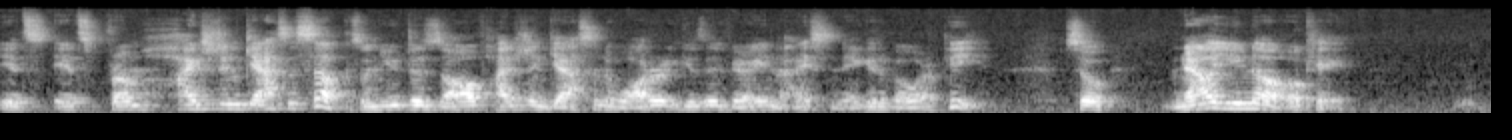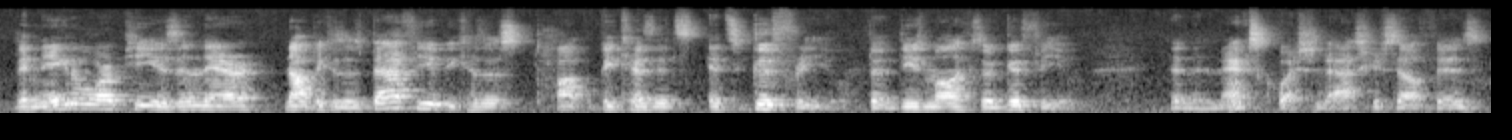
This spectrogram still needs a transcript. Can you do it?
it's, it's from hydrogen gas itself, because when you dissolve hydrogen gas into water, it gives a very nice negative ORP. So now you know, okay, the negative ORP is in there not because it's bad for you, because it's because it's it's good for you. That these molecules are good for you. Then the next question to ask yourself is,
